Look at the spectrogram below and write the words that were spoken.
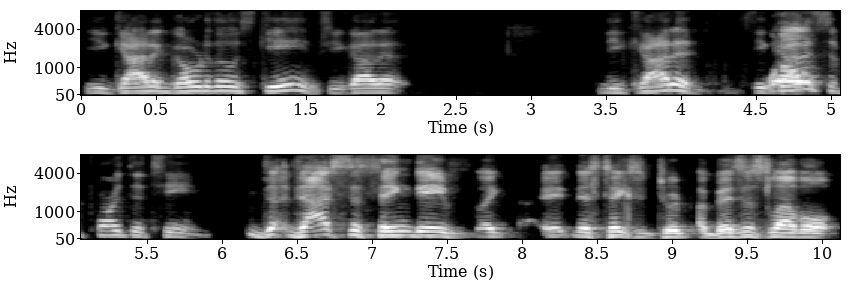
You got to go to those games. You got to, you got to, you Well- got to support the team. Th- that's the thing, Dave. Like it, this takes it to a, a business level.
